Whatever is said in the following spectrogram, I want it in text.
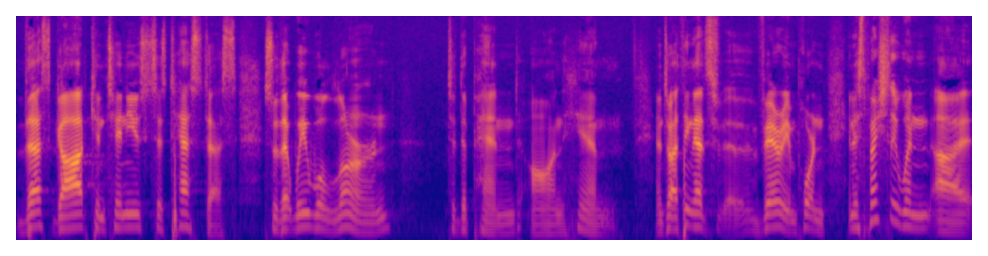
Thus, God continues to test us so that we will learn to depend on Him. And so I think that's uh, very important. And especially when uh,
